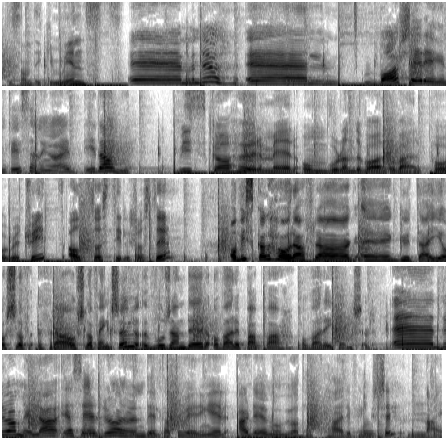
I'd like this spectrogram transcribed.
ikke sant? Ikke minst. Eh, men du, eh, hva skjer egentlig i sendinga i, i dag? Vi skal høre mer om hvordan det var å være på retreat, altså stillekloster. Og vi skal høre fra eh, gutta i Oslo, fra Oslo fengsel hvordan det er å være pappa og være i fengsel. Eh, du Amela, jeg ser du har jo en del tatoveringer. Er det noe du har tatt her i fengsel? Nei,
